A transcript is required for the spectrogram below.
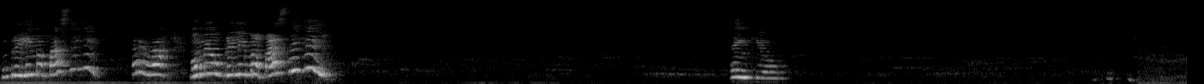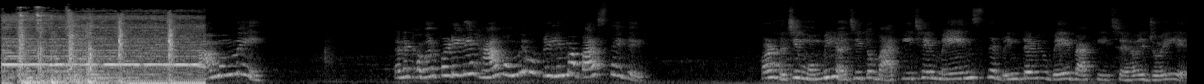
હું પ્રિલીમાં પાસ થઈ ગઈ? અરે વાહ, મમ્મી હું પ્રિલીમાં પાસ થઈ ગઈ? થેન્ક યુ હા, મમ્મી. તને ખબર પડી ગઈ? હા, મમ્મી હું પ્રિલીમાં પાસ થઈ ગઈ. પણ હજી મમ્મી, હજી તો બાકી છે મેન્સ ને ઇન્ટરવ્યુ બે બાકી છે. હવે જોઈએ.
